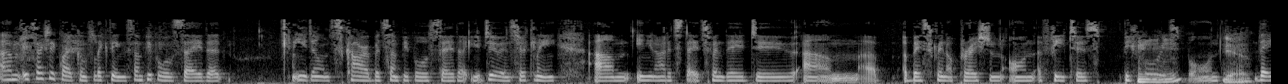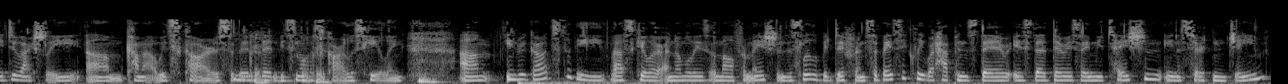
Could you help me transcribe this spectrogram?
um, it's actually quite conflicting. Some people will say that you don't scar, but some people will say that you do. And certainly um, in the United States, when they do um, a, a basically an operation on a fetus before mm-hmm. it's born, yeah. they do actually um, come out with scars. So okay. it's not okay. a scarless healing. Mm. Um, in regards to the vascular anomalies or malformations, it's a little bit different. So basically, what happens there is that there is a mutation in a certain gene,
